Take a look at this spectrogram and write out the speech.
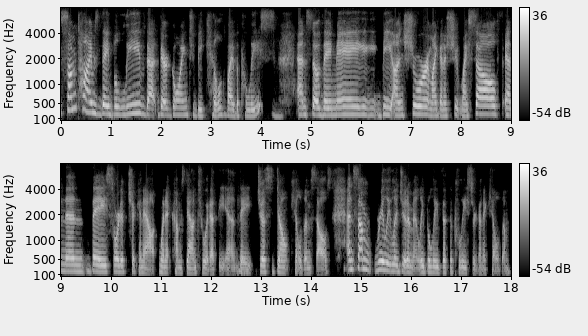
Sometimes they believe that they're going to be killed by the police. Mm-hmm. And so they may be unsure, am I going to shoot myself? And then they sort of chicken out when it comes down to it at the end. Mm-hmm. They just don't kill themselves. And some really legitimately believe that the police are going to kill them.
